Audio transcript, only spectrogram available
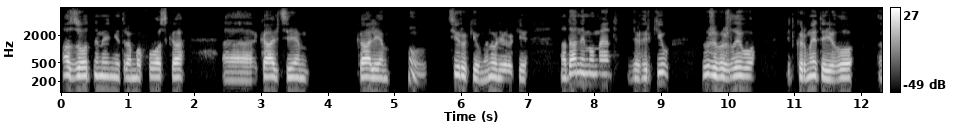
азотними, нітрамофоска, кальцієм, калієм. Ну, ці роки, в минулі роки. На даний момент для огірків дуже важливо підкормити його е,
